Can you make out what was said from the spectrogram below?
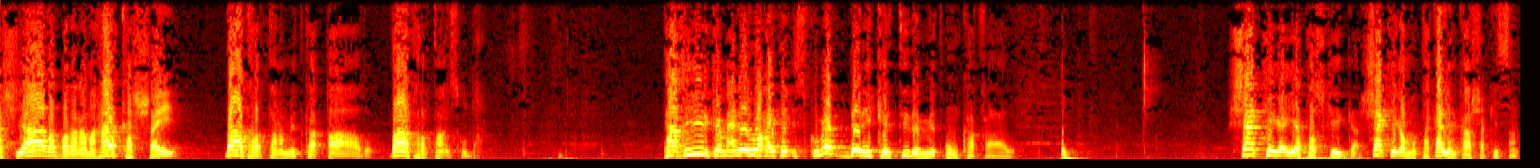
ashyaada badan ama halka shay daad rabtana mid ka qaado daad rabtana isku dar. Takyiirka macnaheedu waxay tahay iskuma dari kartida mid un ka qaado. Shakiga iyo tashkiiga shakiga mutakalimkaa shakisan.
